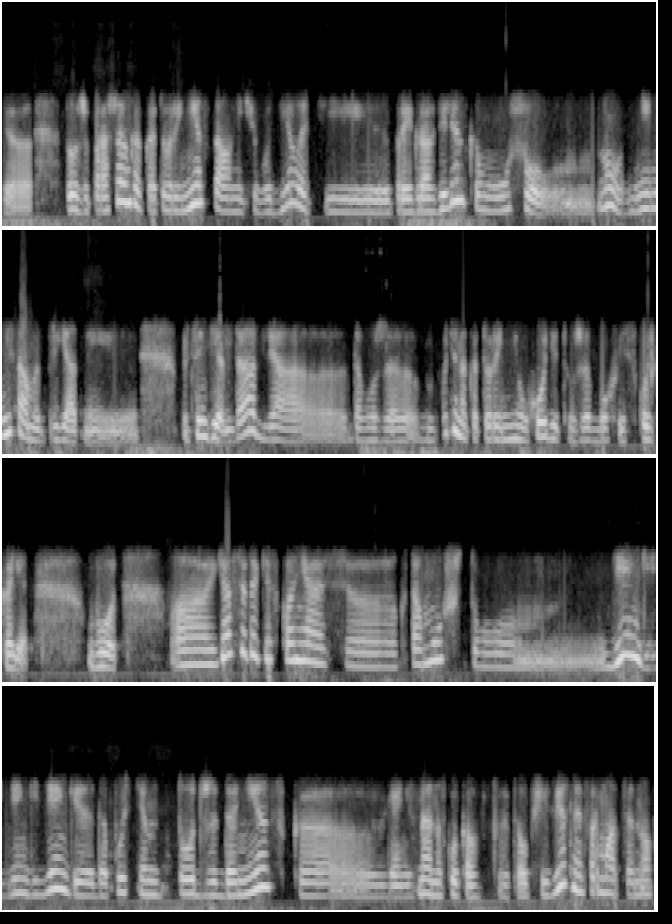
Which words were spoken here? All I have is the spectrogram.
э, тот же Порошенко, который не стал ничего делать и, проиграв Зеленскому, ушел. Ну, не, не самый приятный прецедент, да, для того же Путина, который не уходит уже бог весь сколько лет. Вот. Я все-таки склоняюсь э, к тому, что деньги, деньги, деньги, допустим, тот же Донецк, э, я не знаю, насколько это общеизвестная информация, но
